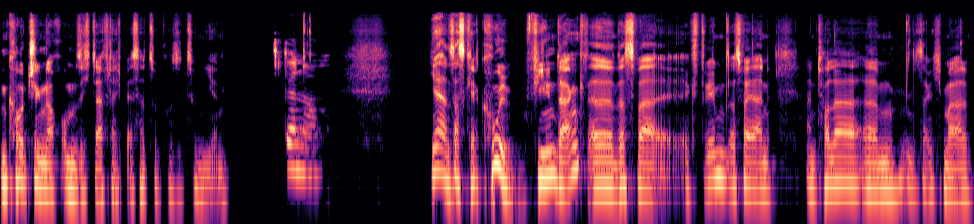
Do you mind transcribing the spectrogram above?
ein Coaching noch, um sich da vielleicht besser zu positionieren. Genau. Ja, Saskia, cool. Vielen Dank. Äh, das war extrem, das war ja ein, ein toller, ähm, sag ich mal,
